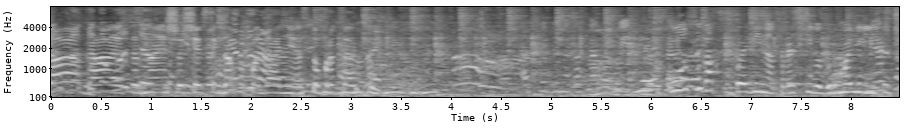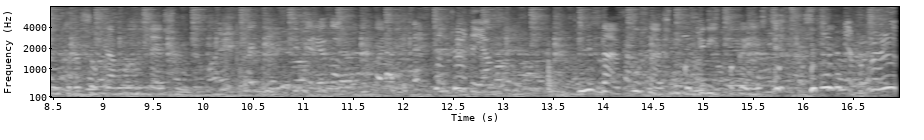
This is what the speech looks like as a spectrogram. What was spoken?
Да, да, это, знаешь, вообще всегда попадание, стопроцентное. Волосы как пуповина, красиво. Говорю, молились очень хорошо, прям по-настоящему. Что это я? Не знаю, вкусная штука, бери, пока есть. Не, покажи.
